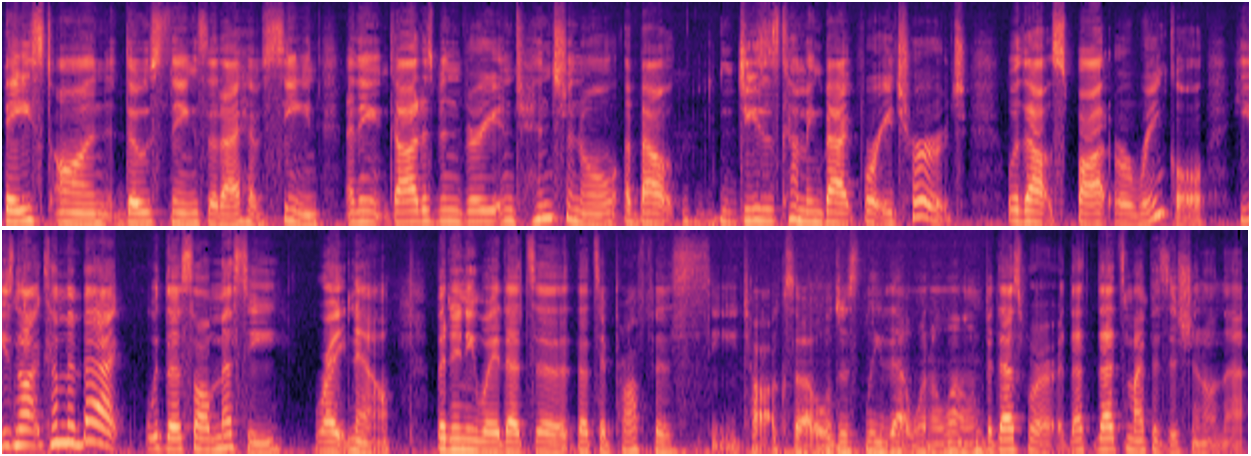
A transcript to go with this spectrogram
based on those things that I have seen. I think God has been very intentional about Jesus coming back for a church without spot or wrinkle. He's not coming back with us all messy right now. But anyway, that's a that's a prophecy talk, so I will just leave that one alone. But that's where that that's my position on that.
